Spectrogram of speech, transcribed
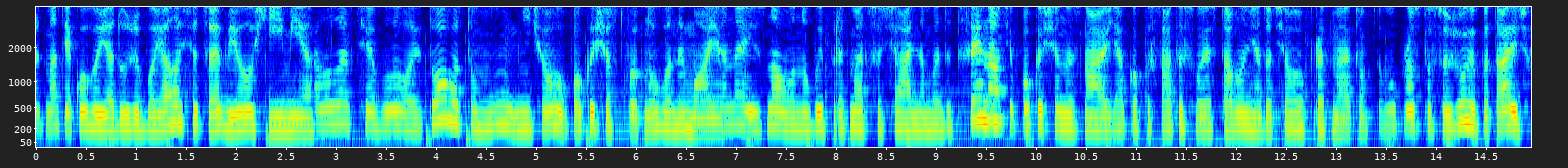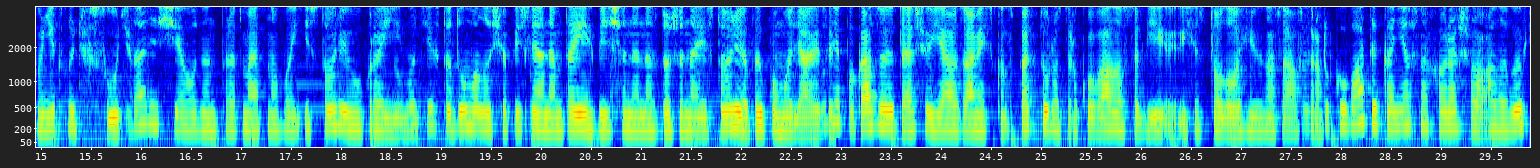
Предмет, якого я дуже боялася, це біохімія. Але лекція була лайтова, тому нічого поки що складного немає. Для неї знову новий предмет соціальна медицина. Ще поки що не знаю, як описати своє ставлення до цього предмету. Тому просто сижу і питаюсь вникнуть в суть. Далі ще один предмет новий історії України. Тому ті, хто думали, що після НМТ їх більше не наздожене історія, ви помиляєтесь. Тут я показую те, що я замість конспекту роздрукувала собі гістологію на завтра. Роздрукувати, звісно, хорошо, але вивчити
